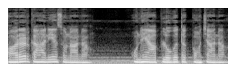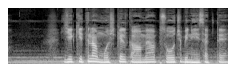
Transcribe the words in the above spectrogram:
Horror कहानियाँ सुनाना, उन्हें आप लोगों तक पहुंचाना, ये कितना मुश्किल काम है, आप सोच भी नहीं सकते।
